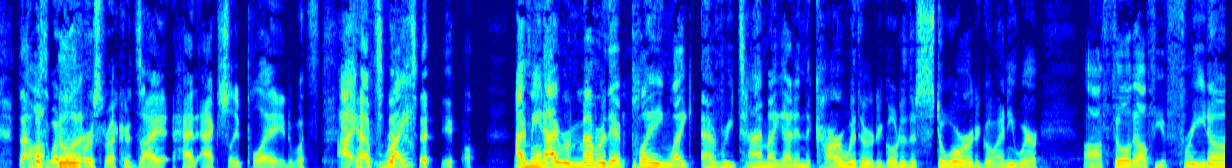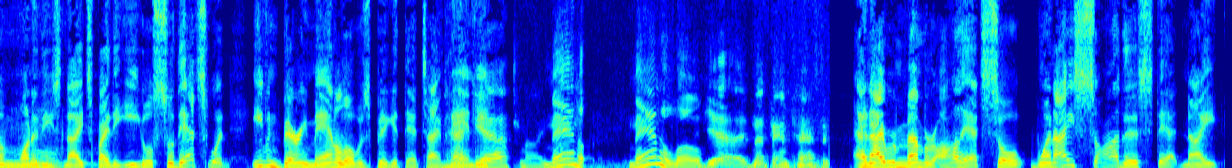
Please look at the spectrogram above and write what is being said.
That was one of the first records I had actually played. Was I- Captain right? Tennille. I mean, I remember that playing like every time I got in the car with her to go to the store or to go anywhere. Uh, Philadelphia Freedom, one of Mm. these nights by the Eagles. So that's what even Barry Manilow was big at that time. Mandy. Yeah, Man, Manilow. Yeah, isn't that fantastic? And I remember all that. So when I saw this that night,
